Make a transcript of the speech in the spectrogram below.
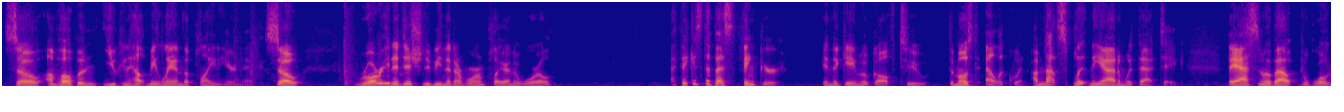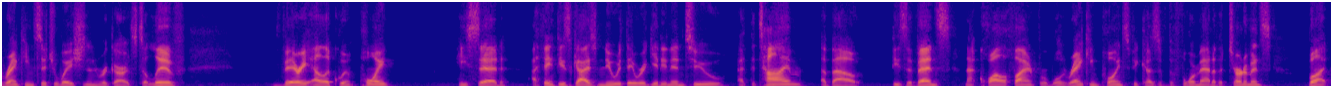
So I'm hoping you can help me land the plane here, Nick. So Rory, in addition to being the number one player in the world, I think is the best thinker in the game of golf, too. The most eloquent. I'm not splitting the atom with that take. They asked him about the world ranking situation in regards to LIV. Very eloquent point. He said, I think these guys knew what they were getting into at the time about these events, not qualifying for world ranking points because of the format of the tournaments. But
